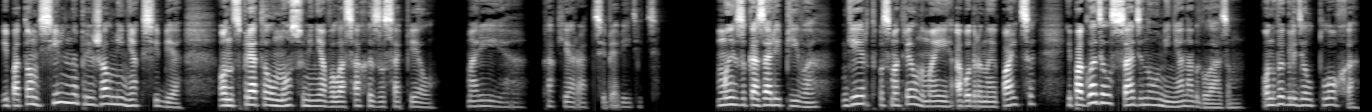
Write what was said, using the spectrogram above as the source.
И потом сильно прижал меня к себе. Он спрятал нос у меня в волосах и засопел. «Мария, как я рад тебя видеть». Мы заказали пиво. Гейрт посмотрел на мои ободранные пальцы и погладил ссадину у меня над глазом. Он выглядел плохо.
